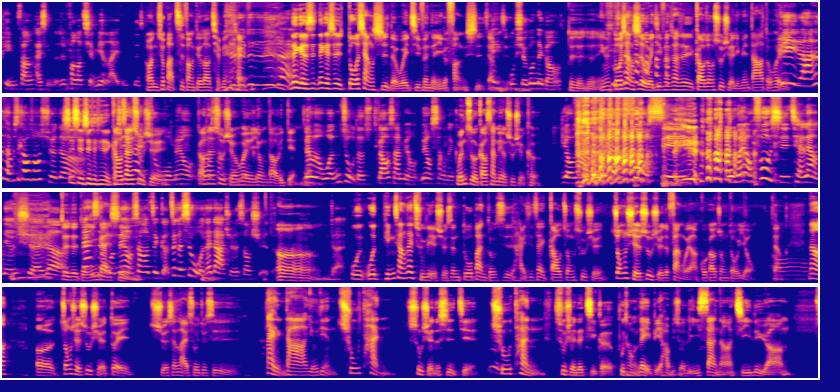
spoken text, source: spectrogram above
平方还是什么的，就放到前面来。哦，你说把次方丢到前面来对，对对对对，那个是那个是多项式的微积分的一个方式，这哎、样子。我学过那个哦。对对对，因为多项式的微积分算是高中数学里面大家都会，屁啦，那才不是高中学的。是是是是是，高三数学，我没有，高三数学会用到一点。这样没有没有文组的高三没有没有上那个，文组的高三没有数学课，有啦，我们有复习，我们有复习前两年学的，对对对但是我们没有上到这个，这个是我在大学的时候学的，嗯，对，我我平常在处理的学生多半都是还是在高中数学、中学数学的范围啊，国高中都有这样。哦那呃，中学数学对学生来说，就是带领大家有一点初探数学的世界，嗯初探数学的几个不同类别，好比说离散啊、几率啊、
